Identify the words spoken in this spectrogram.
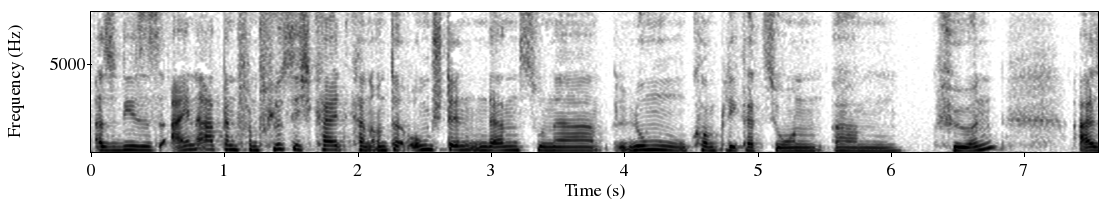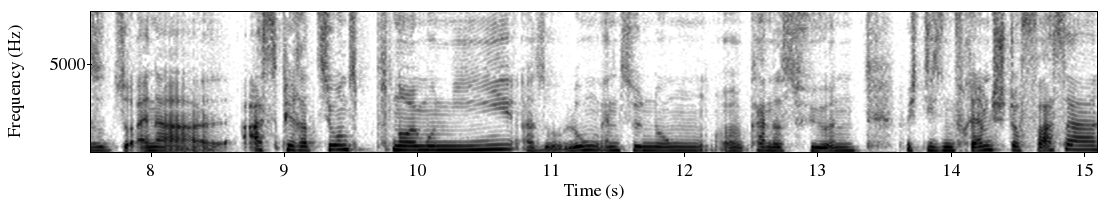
Also dieses Einatmen von Flüssigkeit kann unter Umständen dann zu einer Lungenkomplikation ähm, führen also zu einer Aspirationspneumonie, also Lungenentzündung äh, kann das führen. Durch diesen Fremdstoff Wasser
